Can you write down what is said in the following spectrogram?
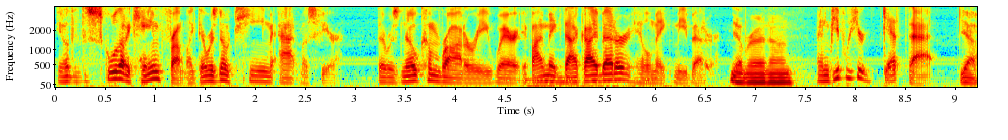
you know the, the school that i came from like there was no team atmosphere there was no camaraderie where if i make that guy better he'll make me better yeah, right on. and people here get that Yeah.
